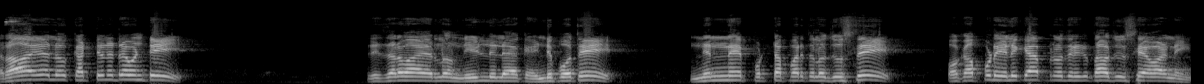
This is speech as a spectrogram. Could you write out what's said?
రాయలు కట్టినటువంటి రిజర్వాయర్లో నీళ్ళు లేక ఎండిపోతే నిన్నే పుట్టపరితిలో చూస్తే ఒకప్పుడు హెలికాప్టర్ తిరుగుతా చూసేవాడిని.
